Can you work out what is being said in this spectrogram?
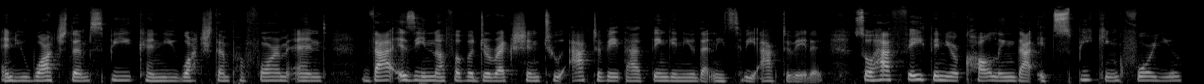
and you watch them speak and you watch them perform and that is enough of a direction to activate that thing in you that needs to be activated so have faith in your calling that it's speaking for you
